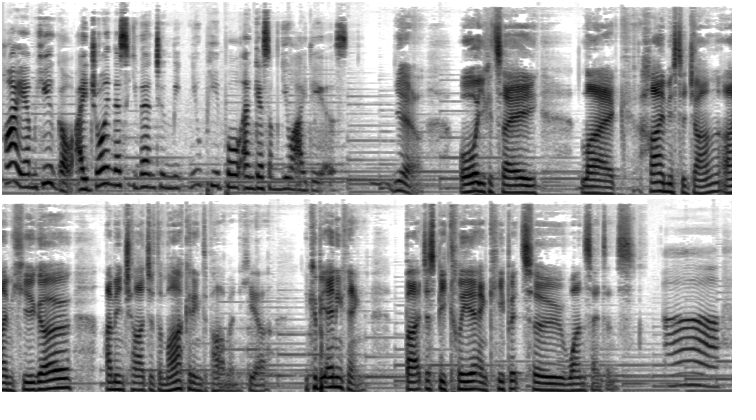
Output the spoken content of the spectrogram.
Hi, I'm Hugo. I joined this event to meet new people and get some new ideas. Yeah. Or you could say, like, Hi, Mr. Zhang. I'm Hugo. I'm in charge of the marketing department here. It could be anything, but just be clear and keep it to one sentence. 啊，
